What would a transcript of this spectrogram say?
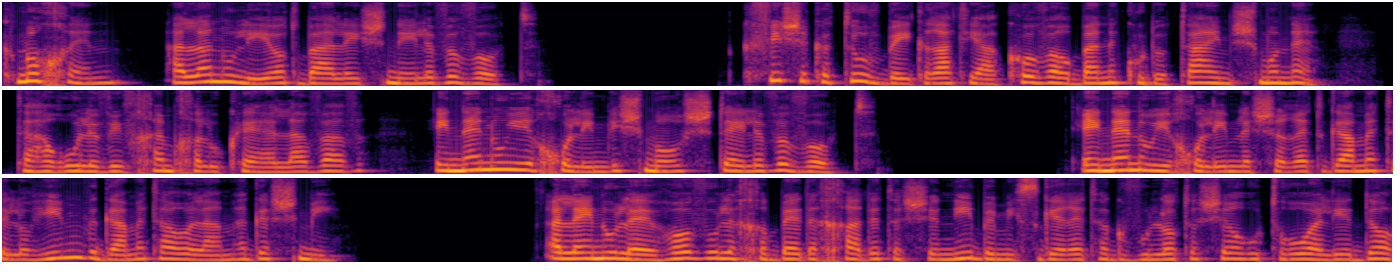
כמו כן, אל לנו להיות בעלי שני לבבות. כפי שכתוב באגרת יעקב 4.28, טהרו לבבכם חלוקי הלבב, איננו יכולים לשמור שתי לבבות. איננו יכולים לשרת גם את אלוהים וגם את העולם הגשמי. עלינו לאהוב ולכבד אחד את השני במסגרת הגבולות אשר הותרו על ידו,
